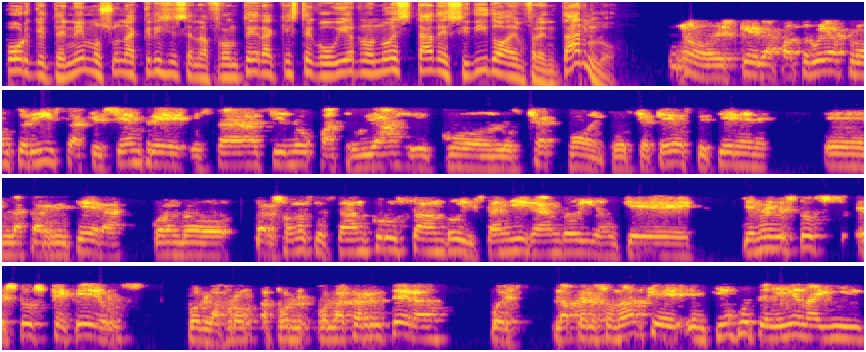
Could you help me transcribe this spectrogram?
porque tenemos una crisis en la frontera que este gobierno no está decidido a enfrentarlo. No, es que la patrulla fronteriza que siempre está haciendo patrullaje con los checkpoints, los chequeos que tienen en la carretera, cuando personas están cruzando y están llegando y aunque tienen estos, estos chequeos por la, por, por la carretera, pues la personal que en tiempo tenían ahí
